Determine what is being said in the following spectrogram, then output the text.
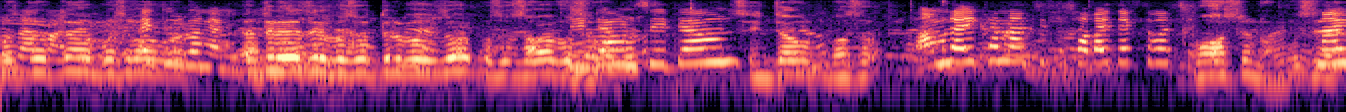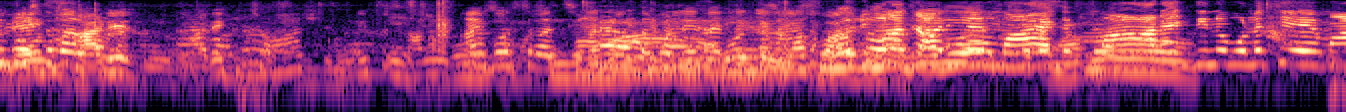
বসো। তো, বসো এতুলে এতুলে বসো। এতুলে বসো বসো সবাই বসো। সিট ডাউন সিট ডাউন বসো। আমরা এখানে আছি সবাই দেখতে পাচ্ছি? বসো না বসে। আমি বসতে পারছি বলছি, মা এক- মা আরেকদিনও বলেছে মা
